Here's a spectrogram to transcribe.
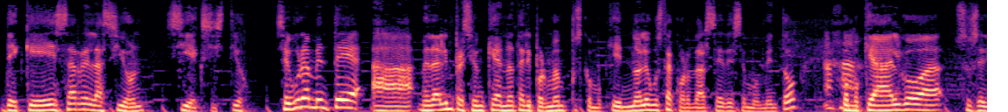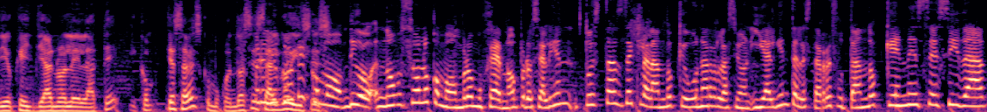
de que esa relación sí existió. Seguramente ah, me da la impresión que a Natalie Portman, pues como que no le gusta acordarse de ese momento, Ajá. como que algo ah, sucedió que ya no le late, y como- ya sabes, como cuando haces Pero yo algo y dices, como, digo, no solo como hombre o mujer, ¿no? Pero si alguien, tú estás declarando que hubo una relación y alguien te la está refutando, ¿qué necesidad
